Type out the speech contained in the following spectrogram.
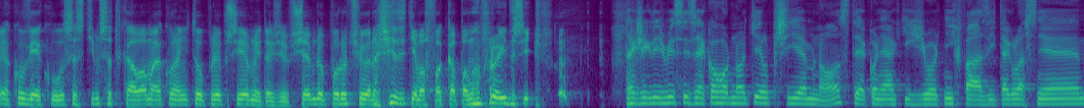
jako věku se s tím setkávám a jako není to úplně příjemný, takže všem doporučuji radši si těma fakapama projít dřív. Takže když bys si jako hodnotil příjemnost jako nějakých životních fází, tak vlastně m,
